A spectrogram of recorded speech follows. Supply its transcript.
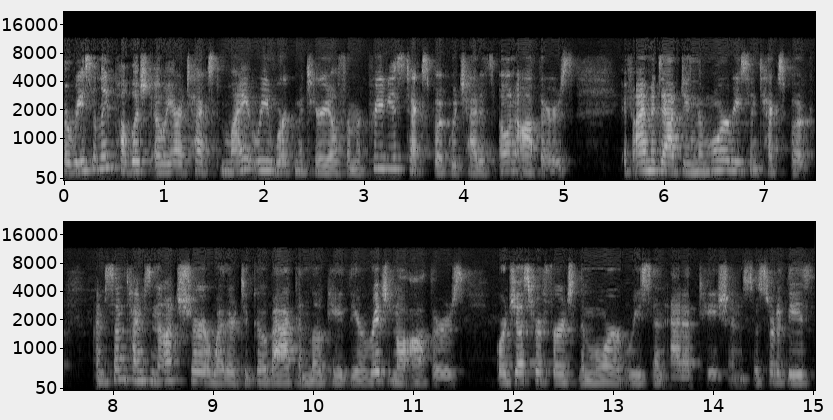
A recently published OER text might rework material from a previous textbook which had its own authors. If I'm adapting the more recent textbook, I'm sometimes not sure whether to go back and locate the original authors or just refer to the more recent adaptations. So sort of these,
